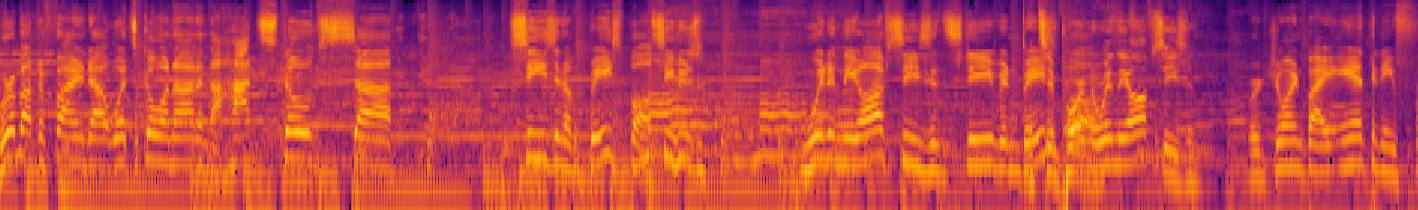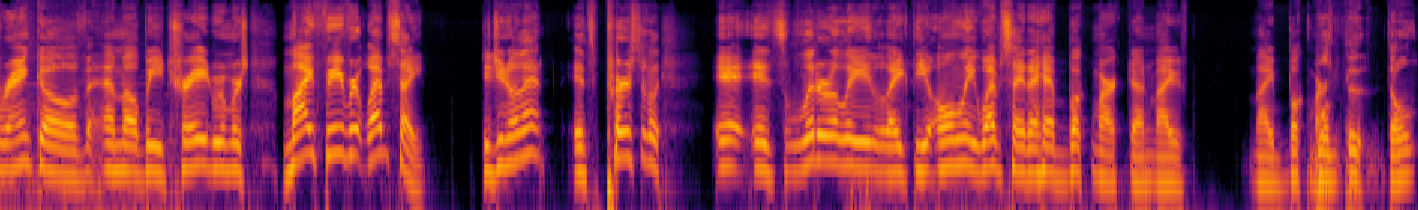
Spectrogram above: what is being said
We're about to find out what's going on in the hot stoves uh, season of baseball. See who's winning the offseason, Steve, in baseball. It's important to win the offseason. We're joined by Anthony Franco of MLB Trade Rumors. My favorite website. Did you know that? It's personally, it, it's literally like the only website I have bookmarked on my my bookmark. Well, thing. th- don't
